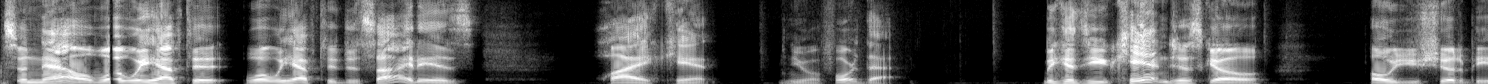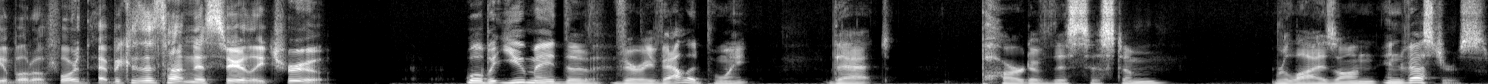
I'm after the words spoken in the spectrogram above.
So now what we have to what we have to decide is why can't you afford that? Because you can't just go, "Oh, you should be able to afford that," because that's not necessarily true. Well, but you made the very valid point that part of this system relies on investors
